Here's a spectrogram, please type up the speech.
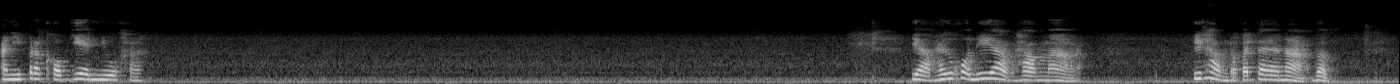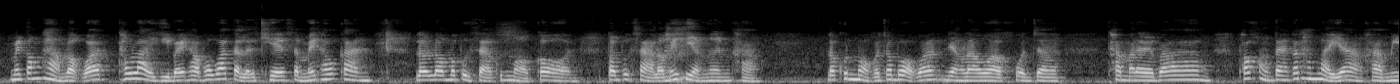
อันนี้ประคบเย็นอยู่ค่ะ อยากให้ทุกคนที่อยากทำอะ ที่ถามตะกะแตนอะ แบบ ไม่ต้องถามหรอกว่าเท่าไหร่กี่ใบเท่าเพราะว่าแต่ละเคสไม่เท่ากัน เราลองมาปรึกษาคุณหมอก่อน ตอนปรึกษาเราไม่เสียเงินค่ะ แล้วคุณหมอก็จะบอกว่าอย่างเราอะควรจะ ทำอะไรบ้าง เพราะของแตนก็ทำหลายอย่างค่ะ มี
